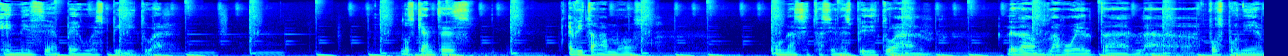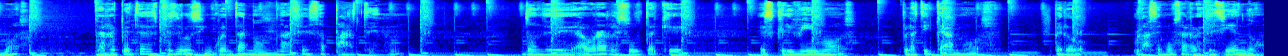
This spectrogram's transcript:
en ese apego espiritual los que antes evitábamos una situación espiritual, le dábamos la vuelta, la posponíamos, de repente después de los 50 nos nace esa parte, ¿no? Donde ahora resulta que escribimos, platicamos, pero lo hacemos agradeciendo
